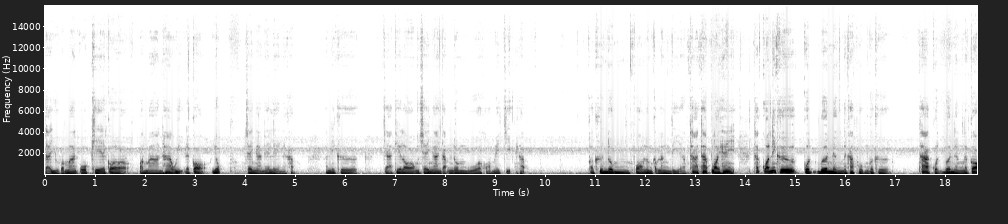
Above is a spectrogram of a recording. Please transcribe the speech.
จะอยู่ประมาณโอเค แล้วก็ประมาณ 5 วิแล้วก็ยกใช้งานได้เลยนะครับ อันนี้คือจากที่ลองใช้งานกับนมวัวของเมจินะครับ ก็คือนมฟองนมกำลังดีนะครับ ถ้าถ้าปล่อยให้ ถ้ากดนี่คือกดเบอร์หนึ่งนะครับ ผมก็คือถ้ากดเบอร์หนึ่งแล้วก็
